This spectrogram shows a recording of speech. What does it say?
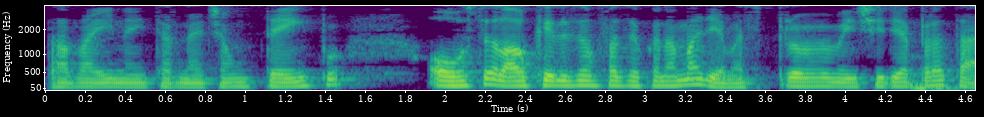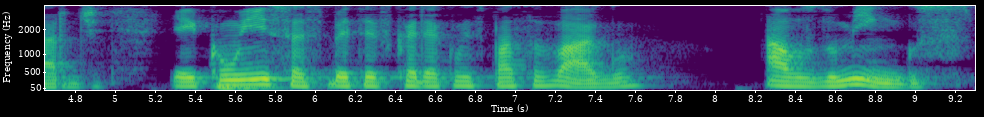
tava aí na internet há um tempo, ou sei lá o que eles iam fazer com a Ana Maria, mas provavelmente iria pra tarde. E aí, com isso, a SBT ficaria com espaço vago aos domingos,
